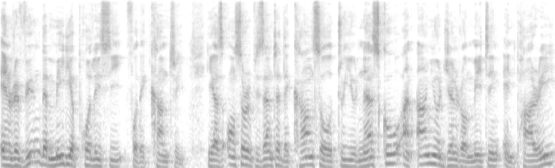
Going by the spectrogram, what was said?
in reviewing the media policy for the country. He has also represented the Council to UNESCO, an annual general meeting in Paris,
